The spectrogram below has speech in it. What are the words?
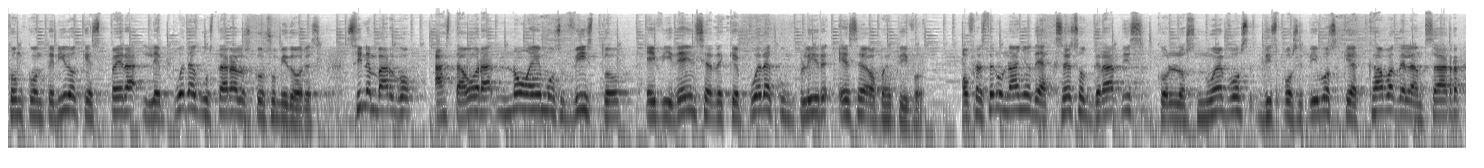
con contenido que espera le pueda gustar a los consumidores. Sin embargo, hasta ahora no hemos visto evidencia de que pueda cumplir ese objetivo. Ofrecer un año de acceso gratis con los nuevos dispositivos que acaba de lanzar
